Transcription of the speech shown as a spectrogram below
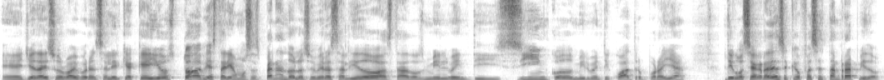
eh, Jedi Survivor en salir que aquellos, todavía estaríamos esperándolo, si hubiera salido hasta 2025, 2024, por allá. Digo, se agradece que fuese tan rápido.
